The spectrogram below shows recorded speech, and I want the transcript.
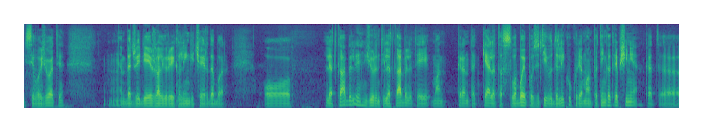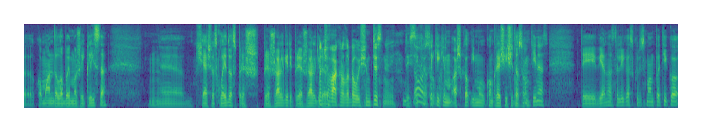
įsivažiuoti, bet žaidėjai žalgių reikalingi čia ir dabar. O lietkabelį, žiūrint į lietkabelį, tai man krenta keletas labai pozityvių dalykų, kurie man patinka krepšinėje, kad e, komanda labai mažai klysta. E, šešios klaidos prieš, prieš žalgerį, prieš žalgerį. Na, čia vakar labiau išimtis, nei taisyklė. Na, sakykime, aš imu konkrečiai šitas mhm. rungtynės. Tai vienas dalykas, kuris man patiko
